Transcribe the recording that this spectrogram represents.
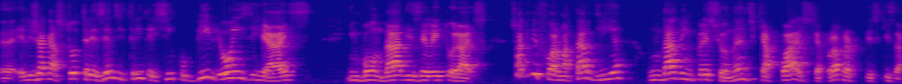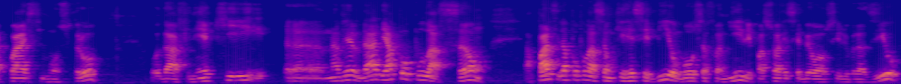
uh, ele já gastou 335 bilhões de reais em bondades eleitorais. Só que de forma tardia, um dado impressionante que a Quest, a própria pesquisa Quest mostrou, o Daphne, é que na verdade, a população, a parte da população que recebia o Bolsa Família e passou a receber o Auxílio Brasil,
